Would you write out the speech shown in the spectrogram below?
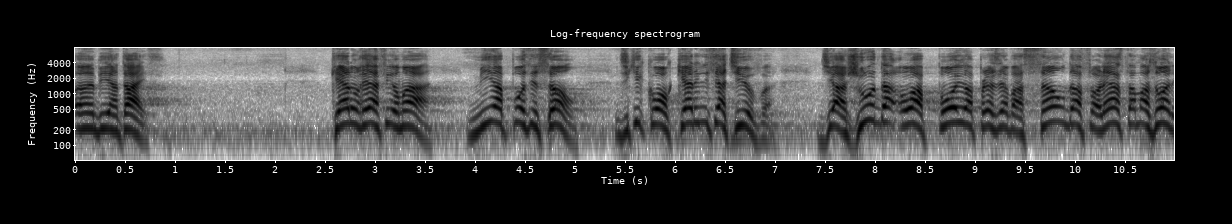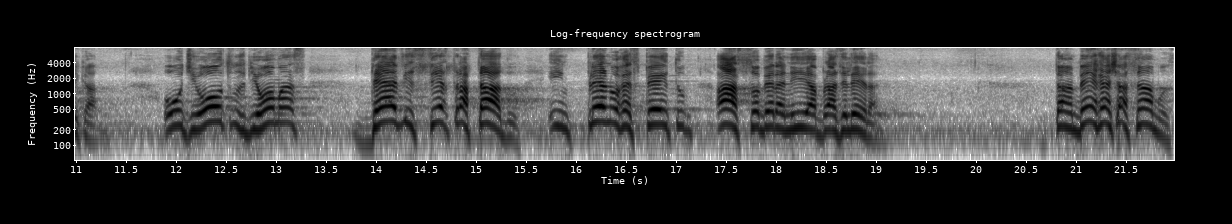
ambientais. Quero reafirmar minha posição de que qualquer iniciativa de ajuda ou apoio à preservação da floresta amazônica ou de outros biomas deve ser tratado em pleno respeito à soberania brasileira. Também rechaçamos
